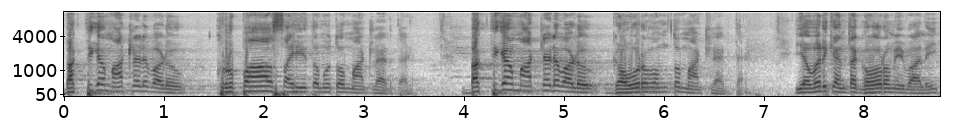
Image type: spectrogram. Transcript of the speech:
భక్తిగా మాట్లాడేవాడు కృపా సహితముతో మాట్లాడతాడు. భక్తిగా మాట్లాడేవాడు గౌరవంతో మాట్లాడతాడు. ఎవరికి ఎంత గౌరవం ఇవ్వాలి?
